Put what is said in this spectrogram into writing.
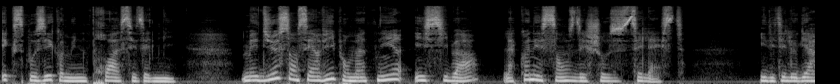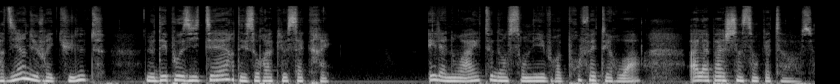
exposé comme une proie à ses ennemis. Mais Dieu s'en servit pour maintenir ici-bas la connaissance des choses célestes. Il était le gardien du vrai culte, le dépositaire des oracles sacrés. Ellen White, dans son livre Prophète et roi, à la page 514.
